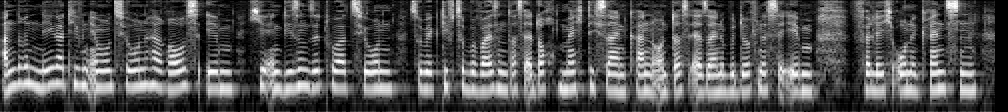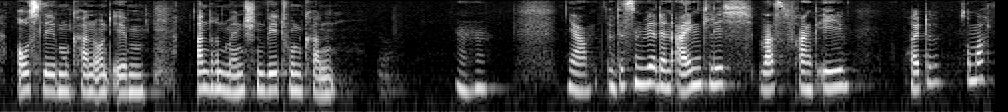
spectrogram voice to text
anderen negativen Emotionen heraus eben hier in diesen Situationen subjektiv zu beweisen, dass er doch mächtig sein kann und dass er seine Bedürfnisse eben völlig ohne Grenzen ausleben kann und eben anderen Menschen wehtun kann. Mhm. Ja, wissen wir denn eigentlich, was Frank E. heute so macht?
